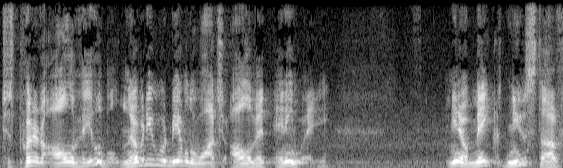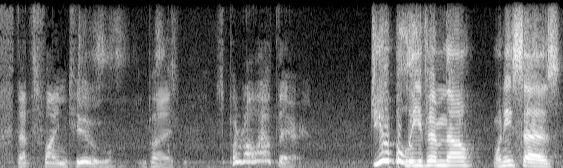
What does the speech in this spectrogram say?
Just put it all available. Nobody would be able to watch all of it anyway. You know, make new stuff. That's fine too, but just put it all out there. Do you believe him though when he says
